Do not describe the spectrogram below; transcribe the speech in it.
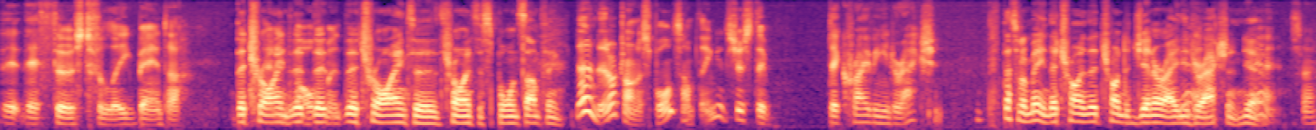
their, their thirst for league banter. They're trying. They're, they're, they're trying to trying to spawn something. No, they're not trying to spawn something. It's just they're, they're craving interaction. That's what I mean. They're trying. They're trying to generate Yeah. interaction. Yeah. Yeah, so.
